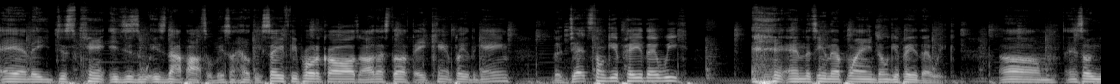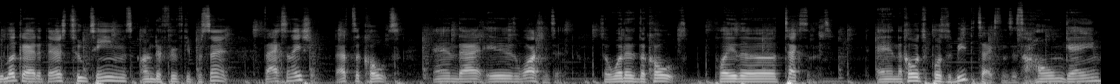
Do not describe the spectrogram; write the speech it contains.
and they just can't it just is not possible based on healthy safety protocols and all that stuff, they can't play the game. The Jets don't get paid that week and the team they're playing don't get paid that week. Um, and so you look at it, there's two teams under 50% vaccination. That's the Colts and that is Washington. So what if the Colts play the Texans? And the Colts are supposed to beat the Texans. It's a home game.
